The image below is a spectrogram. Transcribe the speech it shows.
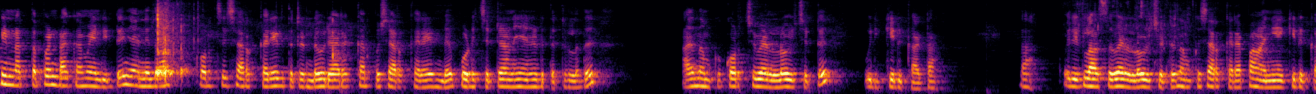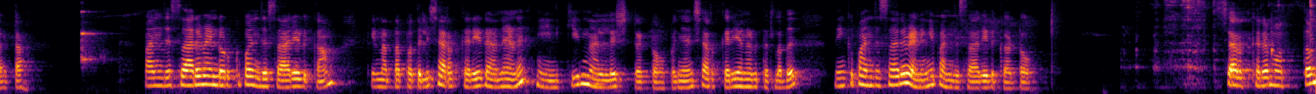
കിണ്ണത്തപ്പം ഉണ്ടാക്കാൻ വേണ്ടിയിട്ട് ഞാനിത് കുറച്ച് ശർക്കര എടുത്തിട്ടുണ്ട്. ഒരു അര കപ്പ് ശർക്കര ഉണ്ട്. പൊടിച്ചിട്ടാണ് ഞാൻ എടുത്തിട്ടുള്ളത്. അത് നമുക്ക് കുറച്ച് വെള്ളം ഒഴിച്ചിട്ട് ഉരുക്കിയെടുക്കാം കേട്ടോ ഇതാ ഒരു ഗ്ലാസ് വെള്ളം ഒഴിച്ചിട്ട് നമുക്ക് ശർക്കര പാനിയാക്കി എടുക്കാം കേട്ടോ പഞ്ചസാര വേണ്ടവർക്ക് പഞ്ചസാര എടുക്കാം. കിണ്ണത്തപ്പത്തിൽ ശർക്കര ഇടാനാണ് എനിക്ക് നല്ല ഇഷ്ടം കേട്ടോ അപ്പോൾ ഞാൻ ശർക്കരയാണ് എടുത്തിട്ടുള്ളത്. നിങ്ങൾക്ക് പഞ്ചസാര വേണമെങ്കിൽ പഞ്ചസാര എടുക്കാം കേട്ടോ ശർക്കര മൊത്തം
